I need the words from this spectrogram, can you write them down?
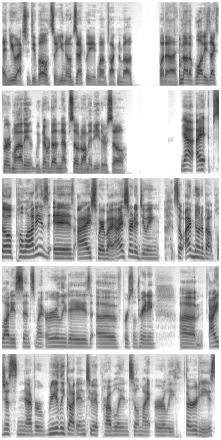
And you actually do both. So you know exactly what I'm talking about. But uh, I'm not a Pilates expert. My audience, we've never done an episode on it either. So yeah, I so Pilates is I swear by. I started doing so I've known about Pilates since my early days of personal training. Um, I just never really got into it probably until my early 30s.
